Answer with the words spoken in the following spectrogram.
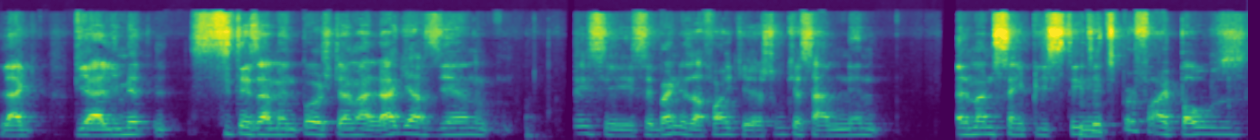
la... Puis à la limite, si tu les amènes pas justement la gardienne, c'est c'est bien des affaires que je trouve que ça amenait une- tellement de simplicité. Tu sais, tu peux faire pause,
